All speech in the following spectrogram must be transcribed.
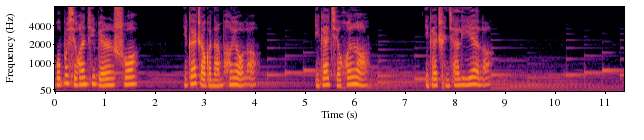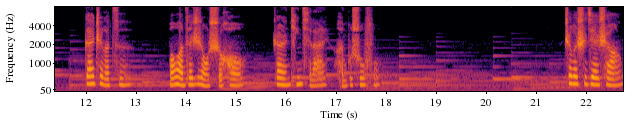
我不喜欢听别人说：“你该找个男朋友了，你该结婚了，你该成家立业了。”“该”这个字，往往在这种时候。让人听起来很不舒服。这个世界上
